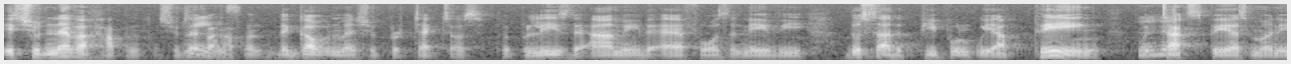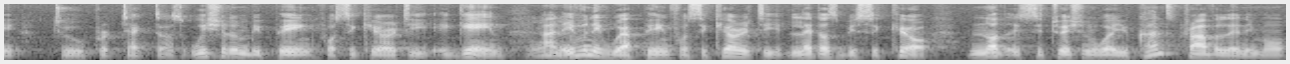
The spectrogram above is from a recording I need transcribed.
it should never happen. It should never happen. The government should protect us. The police, the army, the air force, the navy. Those are the people we are paying with Mm-hmm. taxpayers' money to protect us. We shouldn't be paying for security again. Mm-hmm. And even if we are paying for security, let us be secure. Not a situation where you can't travel anymore.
